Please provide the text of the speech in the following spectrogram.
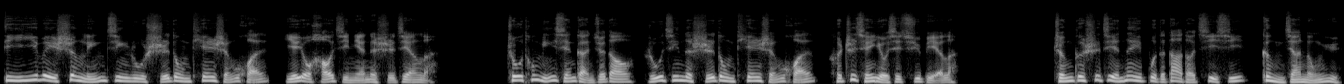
第一位圣灵进入十洞天神环也有好几年的时间了。周通明显感觉到，如今的十洞天神环和之前有些区别了，整个世界内部的大道气息更加浓郁。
